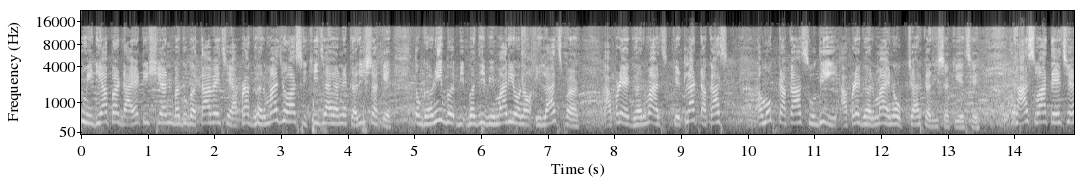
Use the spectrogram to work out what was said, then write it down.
મીડિયા પર ડાયટિશિયન બધું બતાવે છે, આપણા ઘરમાં જો આ શીખી જાય અને કરી શકે, તો ઘણી બધી બીમારીઓનો ઈલાજ પણ આપણે ઘરમાં જ કેટલા ટકા અમુક ટકા સુધી આપણે ઘરમાં એનો ઉપચાર કરી શકીએ છીએ. ખાસ વાત એ છે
